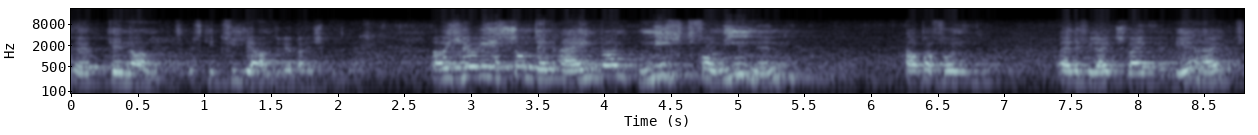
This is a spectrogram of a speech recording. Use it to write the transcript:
äh, genannt. Es gibt viele andere Beispiele. Aber ich höre jetzt schon den Einwand, nicht von Ihnen, aber von einer vielleicht schweigenden Mehrheit,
